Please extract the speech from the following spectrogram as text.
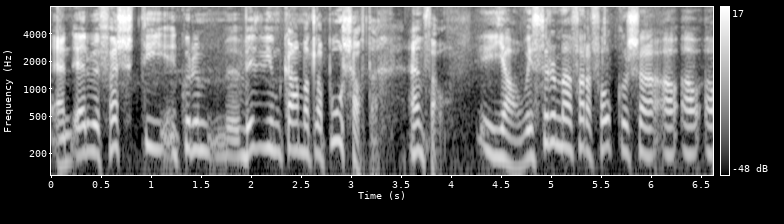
en er við först í einhverjum viðjum gamalla búsáta en þá? Já, við þurfum að fara að fókusa á, á, á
